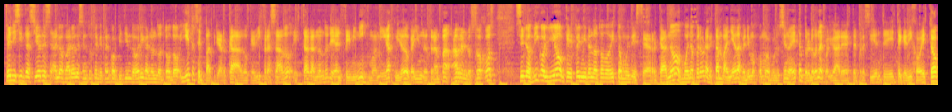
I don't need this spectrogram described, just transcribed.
Felicitaciones a los varones entonces que están compitiendo ahora y ganando todo. Y esto es el patriarcado que disfrazado está ganándole al feminismo, amigas. Cuidado que hay una trampa. Abran los ojos. Se los digo yo que estoy mirando todo esto muy de cerca, ¿no? Bueno, pero ahora que están bañadas veremos cómo evoluciona esto, pero lo van a colgar, ¿eh? este el presidente este que dijo esto,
